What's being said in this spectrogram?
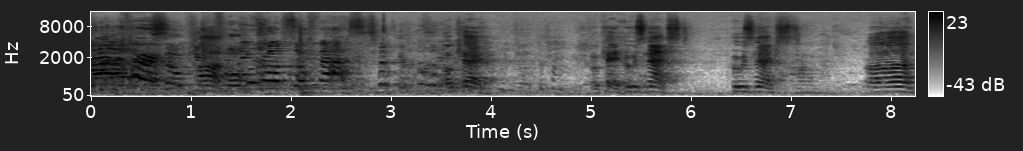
proud of her! So They beautiful. grow up so fast! Okay. Okay, who's next? Who's next? Uh,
